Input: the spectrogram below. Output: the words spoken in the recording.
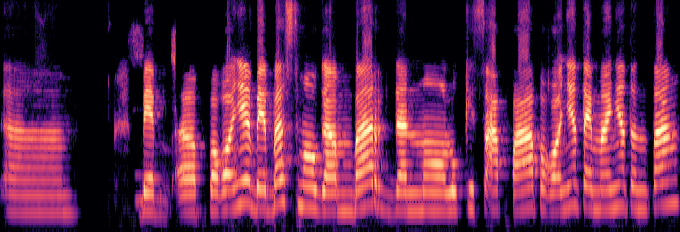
Em, beb- eh, pokoknya bebas mau gambar dan mau lukis apa. Pokoknya temanya tentang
